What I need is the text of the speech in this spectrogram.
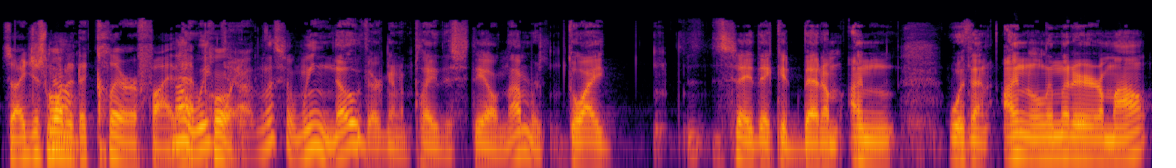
So I just wanted to clarify No, that we, point. listen, we know they're going to play the stale numbers. Do I say they could bet them un, with an unlimited amount?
